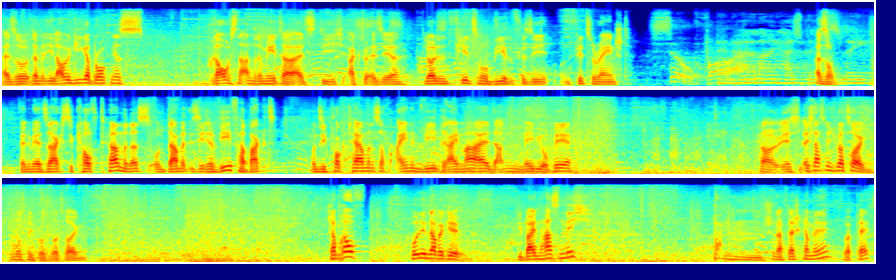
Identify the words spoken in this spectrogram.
Also, damit die Lowry Giga broken ist, braucht es eine andere Meta, als die ich aktuell sehe. Die Leute sind viel zu mobil für sie und viel zu ranged. Also, wenn du mir jetzt sagst, sie kauft Terminus und damit ist ihre W verbuggt und sie prockt Terminus auf einem W dreimal, dann maybe OP. No, ich, ich lass mich überzeugen. Du musst mich bloß überzeugen. Jump rauf! Hol den Double Kill. Die beiden hassen mich. Bam! Schöner Flash-Kamel. Webplate.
